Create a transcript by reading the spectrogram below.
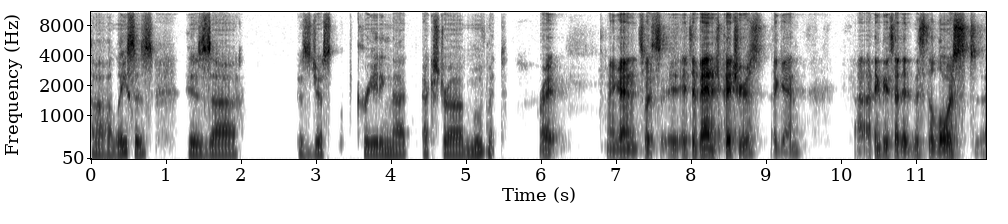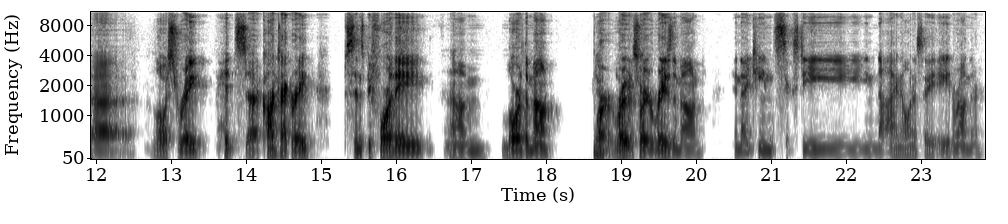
uh, laces is, uh, is just creating that extra movement. Right. And again, so it's it's advantage pitchers again. Uh, I think they said that this is the lowest uh, lowest rate hits uh, contact rate since before they um, lowered the mound or sorry raised the mound in 1969. I want to say eight around there.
